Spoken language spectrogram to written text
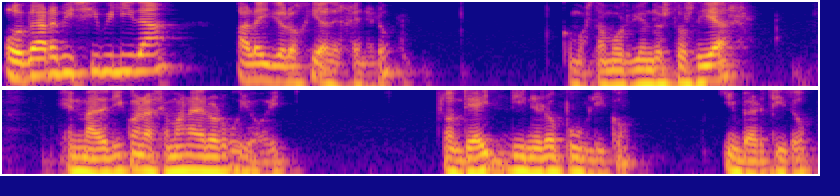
o dar visibilidad a la ideología de género. Como estamos viendo estos días en Madrid con la Semana del Orgullo hoy, donde hay dinero público invertido,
